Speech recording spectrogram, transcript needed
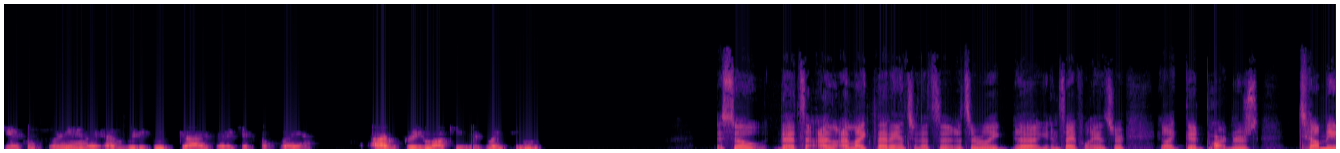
can't complain. I have really good guys that I can't complain. I'm pretty lucky with my team. So that's I, I, like that answer. That's a that's a really uh, insightful answer. You like good partners. Tell me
